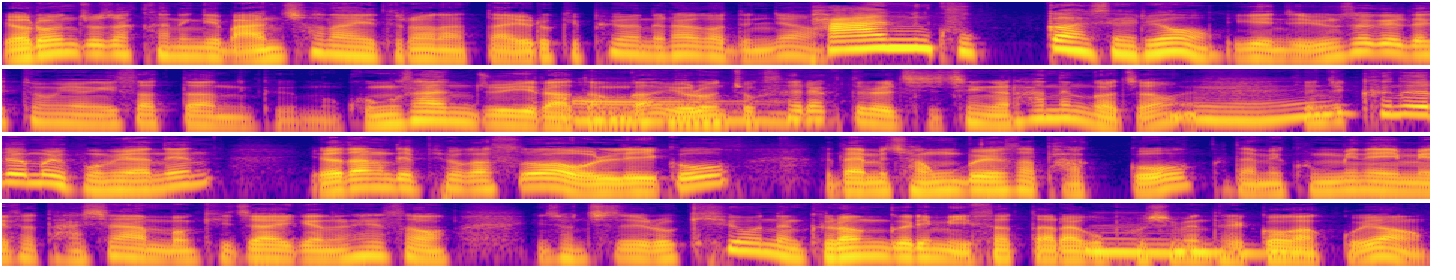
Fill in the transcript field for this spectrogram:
여론 조작하는 게 만천하에 드러났다 이렇게 표현을 하거든요. 반국가 세력. 이게 이제 윤석열 대통령이 썼던 그 뭐 공산주의라던가 어. 이런 쪽 세력들을 지칭을 하는 거죠. 예. 이제 큰 흐름을 보면은 여당 대표가 쏘아 올리고 그다음에 정부에서 받고 그다음에 국민의힘에서 다시 한번 기자회견을 해서 이 전체적으로 키우는 그런 그림이 있었다라고 음. 보시면 될 것 같고요.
